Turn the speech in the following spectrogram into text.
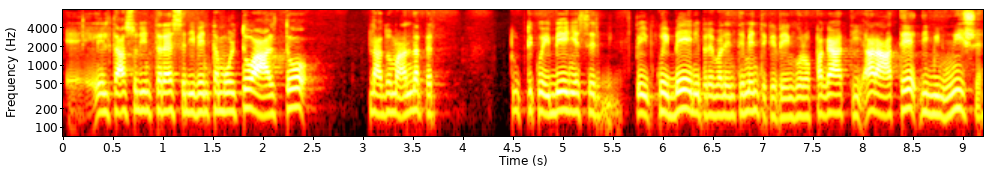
eh, il tasso di interesse diventa molto alto, la domanda per tutti quei beni, quei beni prevalentemente che vengono pagati a rate diminuisce.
